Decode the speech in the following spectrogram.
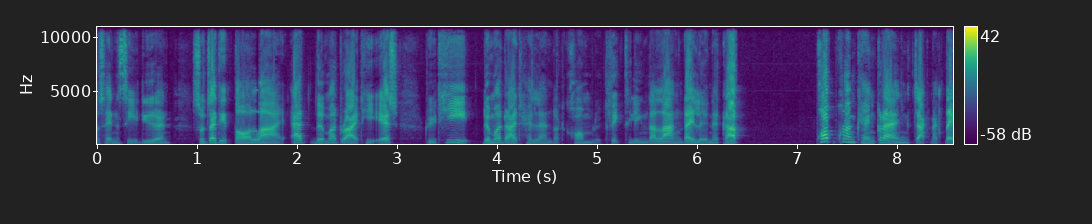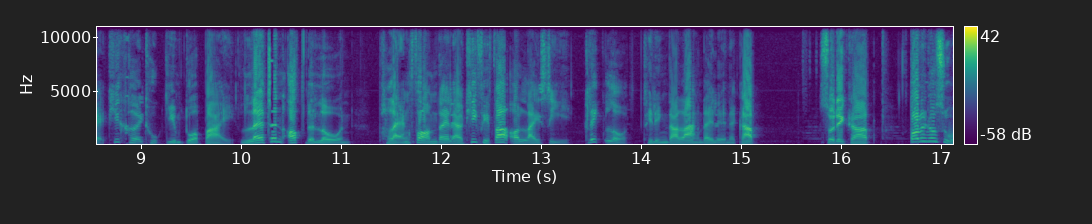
0% 4 เดือน สนใจติดต่อ Line at dermadryth หรือที่ dermadrythailand.com หรือคลิกที่ลิงก์ด้านล่างได้เลยนะครับ พบความแข็งแกร่งจากนักเตะที่เคยถูกยืมตัวไป Legend of the Loan แผลงฟอร์มได้แล้วที่ FIFA Online 4 คลิกโหลดที่ลิงก์ด้านล่างได้เลยนะครับ สวัสดีครับต้อนรับเข้าสู่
